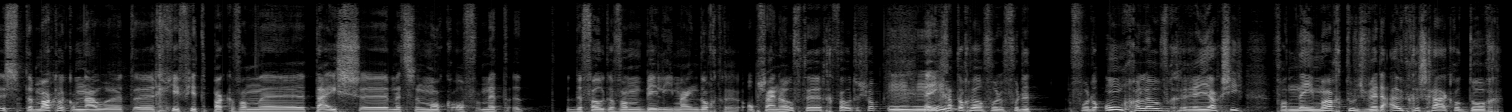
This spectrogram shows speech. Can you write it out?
is te makkelijk om nou het uh, gifje te pakken van uh, Thijs met zijn mok of met het, de foto van Billy, mijn dochter, op zijn hoofd gefotoshopt. Mm -hmm. Nee, ik ga toch wel voor de, voor de, voor de ongelovige reactie van Neymar toen ze werden uitgeschakeld door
